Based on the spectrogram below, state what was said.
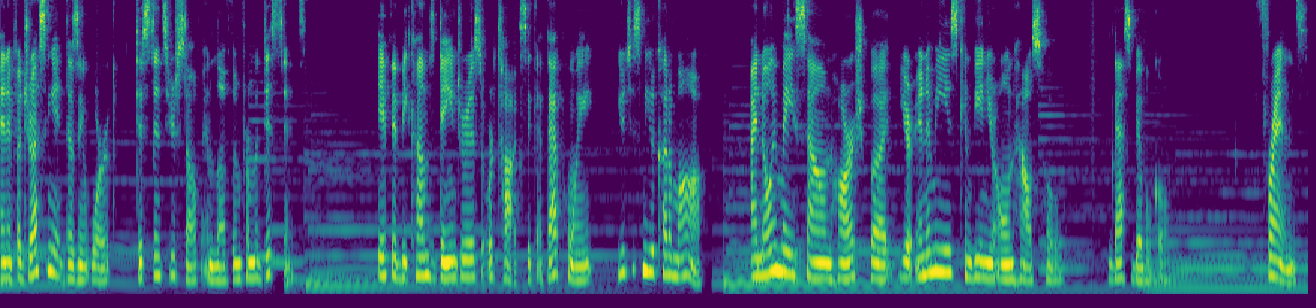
And if addressing it doesn't work, distance yourself and love them from a distance. If it becomes dangerous or toxic at that point, you just need to cut them off. I know it may sound harsh, but your enemies can be in your own household. That's biblical. Friends,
